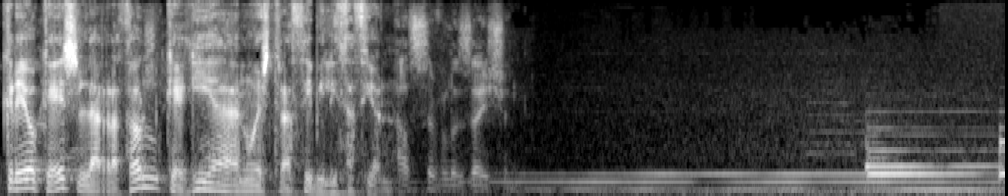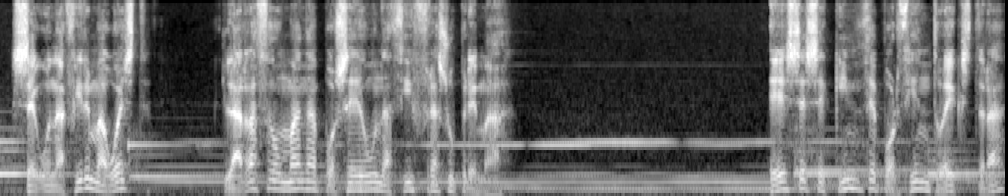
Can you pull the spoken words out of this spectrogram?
creo que es la razón que guía a nuestra civilización. Según afirma West, la raza humana posee una cifra suprema. Es ese 15% extra,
